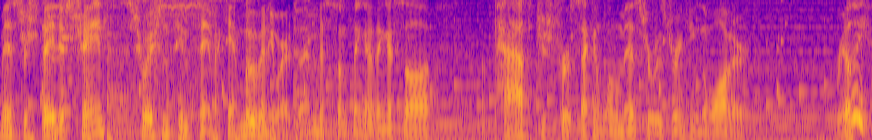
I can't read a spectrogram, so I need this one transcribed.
Minister's fate has changed, but the situation seems same. I can't move anywhere. Did I miss something? I think I saw a path just for a second while the minister was drinking the water. Really?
